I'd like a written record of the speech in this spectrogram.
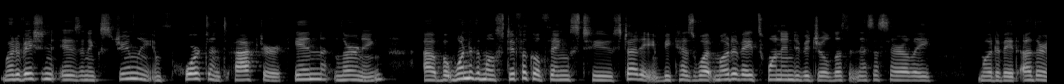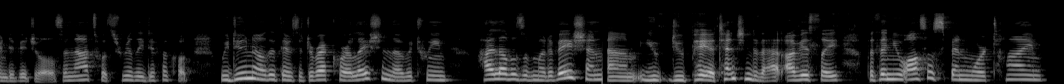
motivation is an extremely important factor in learning, uh, but one of the most difficult things to study because what motivates one individual doesn't necessarily motivate other individuals, and that's what's really difficult. We do know that there's a direct correlation, though, between high levels of motivation, um, you do pay attention to that, obviously, but then you also spend more time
